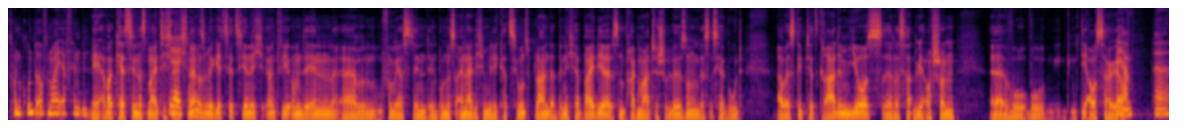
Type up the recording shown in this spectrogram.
von Grund auf neu erfinden. Nee, aber Kerstin, das meinte ich ja, nicht. Ich ne? Also mir geht es jetzt hier nicht irgendwie um den, ähm, um von mir aus den, den bundeseinheitlichen Medikationsplan, da bin ich ja bei dir, das ist eine pragmatische Lösung, das ist ja gut. Aber es gibt jetzt gerade MIOS, äh, das hatten wir auch schon, äh, wo, wo die Aussage ja. Äh,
